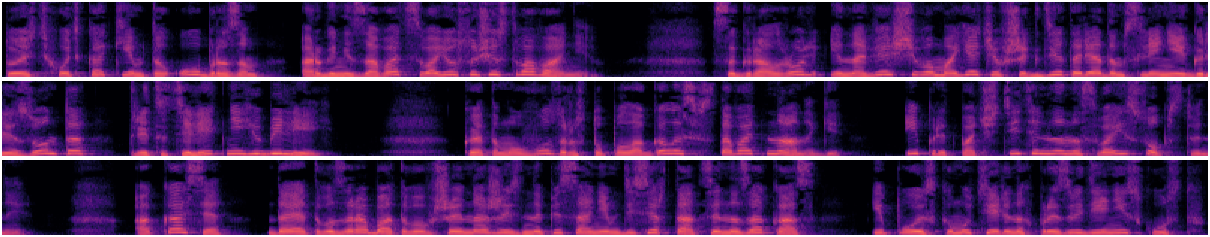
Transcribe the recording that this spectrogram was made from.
то есть хоть каким-то образом организовать свое существование. Сыграл роль и навязчиво маячивший где-то рядом с линией горизонта тридцатилетний юбилей. К этому возрасту полагалось вставать на ноги и предпочтительно на свои собственные. А Кася, до этого зарабатывавшая на жизнь написанием диссертации на заказ и поиском утерянных произведений искусств,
